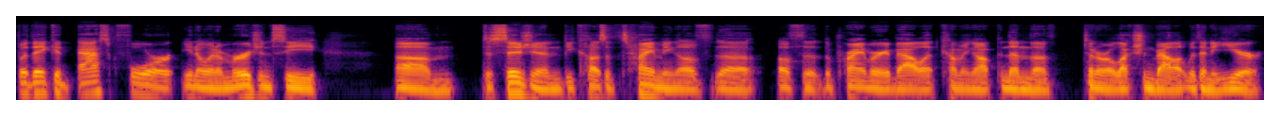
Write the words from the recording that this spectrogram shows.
but they could ask for you know an emergency um, decision because of the timing of the of the the primary ballot coming up and then the general election ballot within a year,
